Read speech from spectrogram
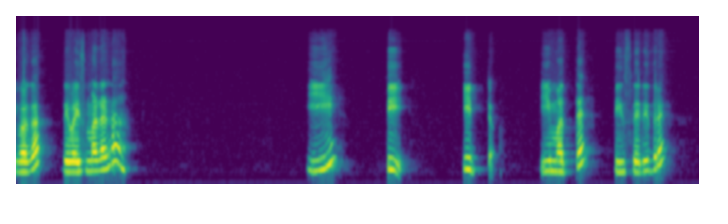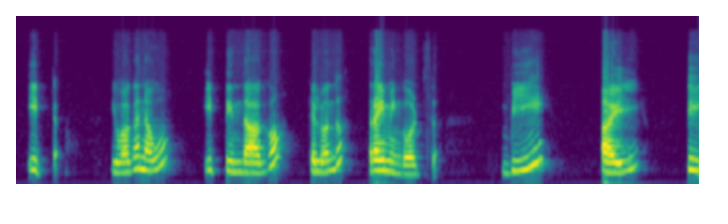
ಇವಾಗ ರಿವೈಸ್ ಮಾಡೋಣ. ಇ ಟಿ. ಇಟ್. ಇ ಮತ್ತೆ ಟಿ ಸೇರಿದರೆ ಇಟ್. ಇವಾಗ ನಾವು ಇಟ್ಟಿಂದ ಆಗೋ ಕೆಲವೊಂದು rhyming words B I T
